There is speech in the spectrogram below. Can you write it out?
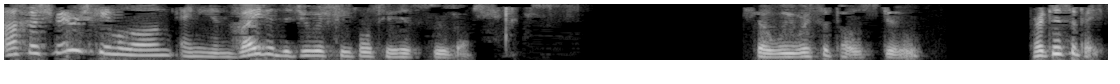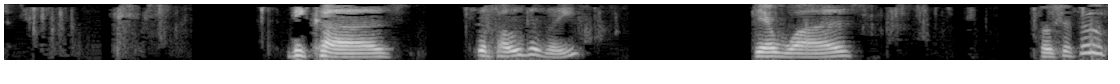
Achashverosh came along and he invited the Jewish people to his suva. So we were supposed to participate. Because supposedly there was kosher food.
